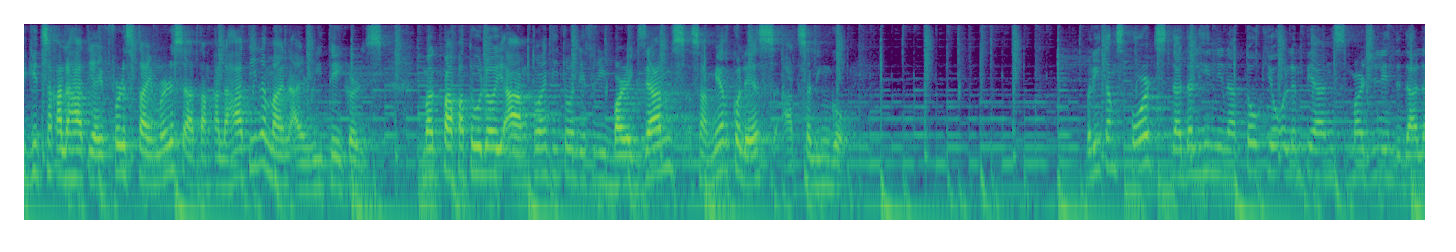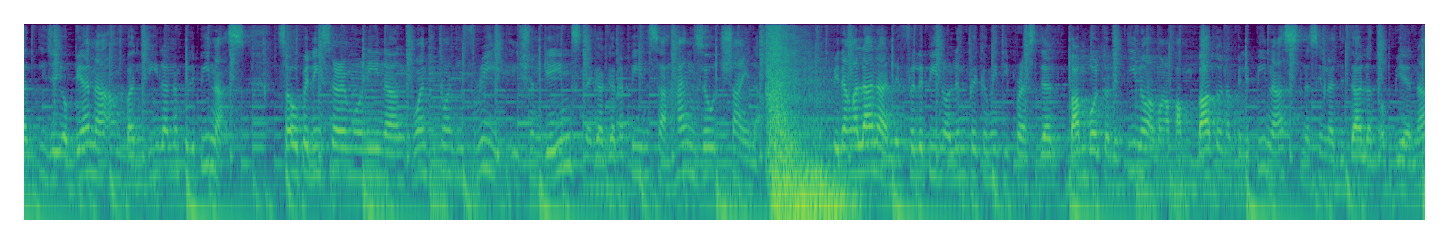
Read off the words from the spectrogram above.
Higit sa kalahati ay first-timers at ang kalahati naman ay retakers. Magpapatuloy ang 2023 bar exams sa Miyerkules at sa Linggo. Balitang sports, dadalhin ni na Tokyo Olympians Marjeline Dedal at EJ Obiana ang bandila ng Pilipinas sa opening ceremony ng 2023 Asian Games na gaganapin sa Hangzhou, China. Pinangalanan ni Philippine Olympic Committee President Bambol Tolentino ang mga pambato ng Pilipinas na sina Didal at Obiena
